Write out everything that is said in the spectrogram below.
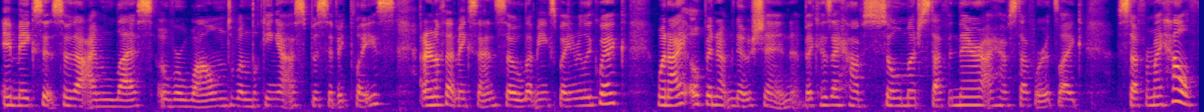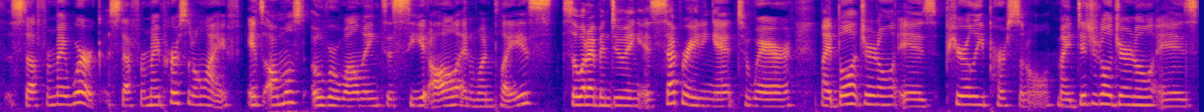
it makes it so that I'm less overwhelmed when looking at a specific place. I don't know if that makes sense, so let me explain really quick. When I open up Notion, because I have so much stuff in there, I have stuff where it's like stuff for my health, stuff for my work, stuff for my personal life. It's almost overwhelming to see it all in one place. So, what I've been doing is separating it to where my bullet journal is purely personal, my digital journal is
